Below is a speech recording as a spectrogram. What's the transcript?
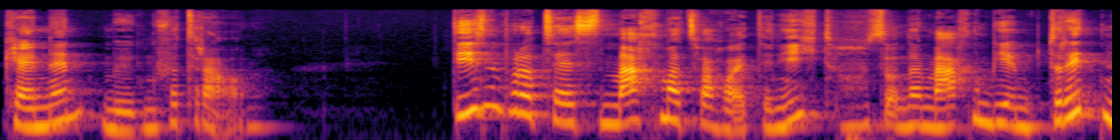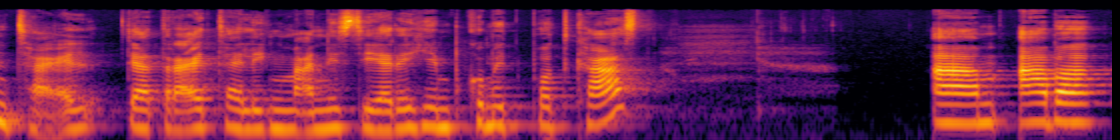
Kennen, mögen, vertrauen. Diesen Prozess machen wir zwar heute nicht, sondern machen wir im dritten Teil der dreiteiligen Money-Serie hier im Commit Podcast. Ähm, aber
